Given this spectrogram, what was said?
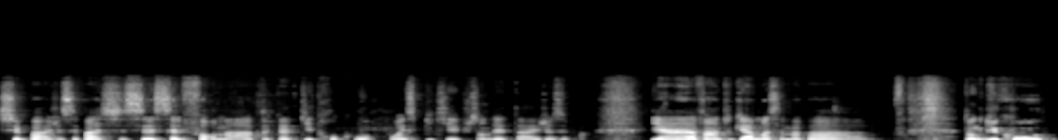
je sais pas, je sais pas, c'est le format peut-être qui est trop court pour expliquer plus en détail, je sais pas. Il y a, enfin, en tout cas, moi, ça m'a pas. Donc du coup,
